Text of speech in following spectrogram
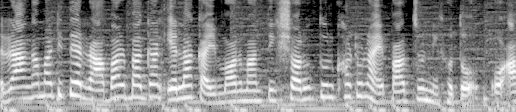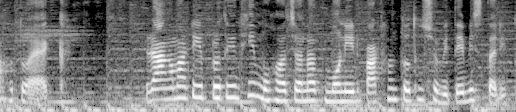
রাঙামাটিতে রাবার বাগান এলাকায় মর্মান্তিক সড়ক দুর্ঘটনায় পাঁচজন নিহত ও আহত এক। রাঙামাটি প্রতিনিধি মহাজনাত মনির পাঠান তথ্যছবিতে বিস্তারিত।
